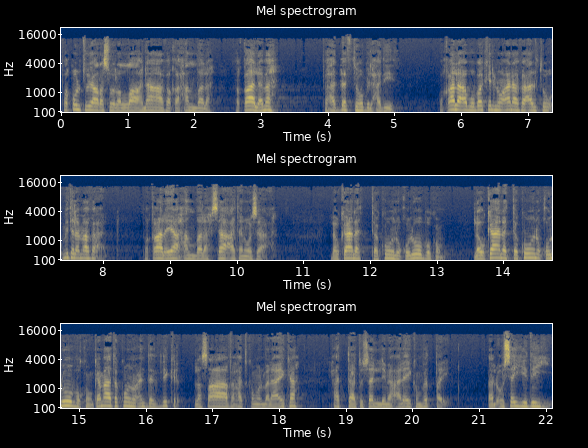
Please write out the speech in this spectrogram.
فقلت يا رسول الله نافق حنظلة. فقال مه؟ فحدثته بالحديث. وقال أبو بكر وأنا فعلت مثل ما فعل. فقال يا حنظلة ساعة وساعة. لو كانت تكون قلوبكم لو كانت تكون قلوبكم كما تكون عند الذكر لصافحتكم الملائكة حتى تسلم عليكم في الطريق. الأسيدي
